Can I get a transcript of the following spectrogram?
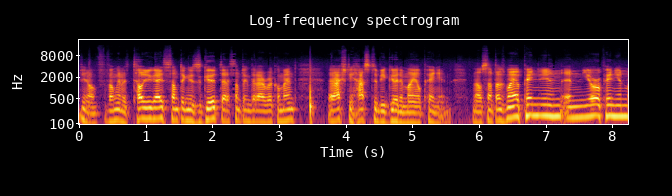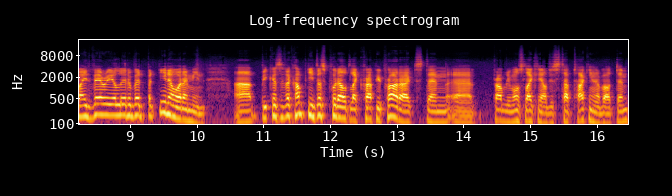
you know, if I'm going to tell you guys something is good, that's something that I recommend, that actually has to be good in my opinion. Now, sometimes my opinion and your opinion might vary a little bit, but you know what I mean. Uh, because if a company does put out like crappy products, then uh, probably most likely I'll just stop talking about them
